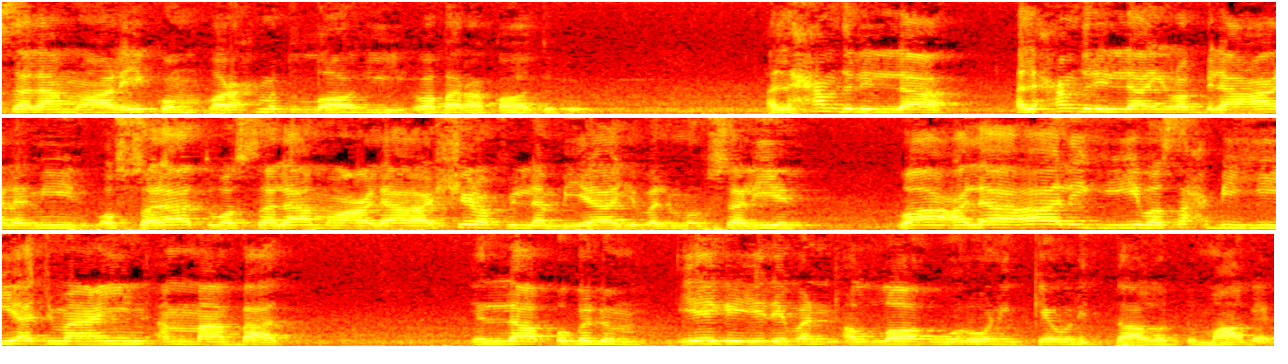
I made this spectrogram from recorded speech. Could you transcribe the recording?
அஸ்ஸலாமு அலைக்கும் வரஹமத்துல்லாஹி வபரகாத்துஹு. அல்ஹம்துலில்லா அல்ஹம்துலில்லாஹி ரப்பில் ஆலமீன். வஸ்ஸலாத்து வஸ்ஸலாமு அலா அஷ்ரஃபில் அம்பியாயி வல் முர்சலீன். வா அலா ஆலிஹி வசஹ்பிஹி அஜ்மாயின். அம்மா பாத். எல்லா புகழும் ஏக இறைவன் அல்லாஹ் ஒருவனுக்கே உரித்தாகட்டுமாக.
